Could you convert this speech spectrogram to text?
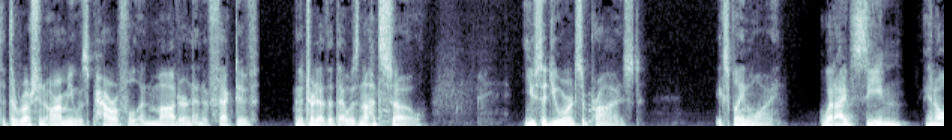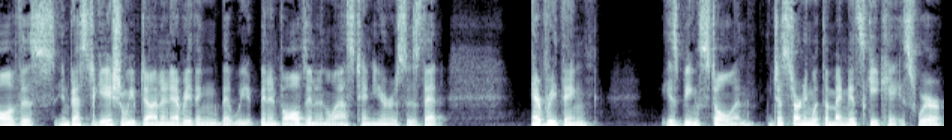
that the Russian army was powerful and modern and effective, and it turned out that that was not so, you said you weren't surprised. Explain why. What I've seen in all of this investigation we've done and everything that we've been involved in in the last 10 years is that everything is being stolen. Just starting with the Magnitsky case, where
